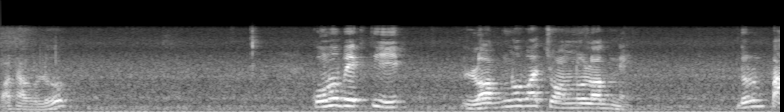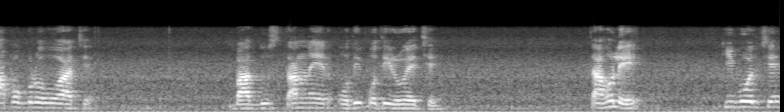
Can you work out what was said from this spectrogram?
কথা হলো, কোনো ব্যক্তির লগ্ন বা চন্দ্রলগ্নে, ধরুন পাপগ্রহ আছে বা দুস্থানের অধিপতি রয়েছে। তাহলে কি বলছে?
